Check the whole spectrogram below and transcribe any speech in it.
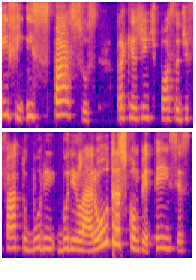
enfim, espaços para que a gente possa, de fato, burilar outras competências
